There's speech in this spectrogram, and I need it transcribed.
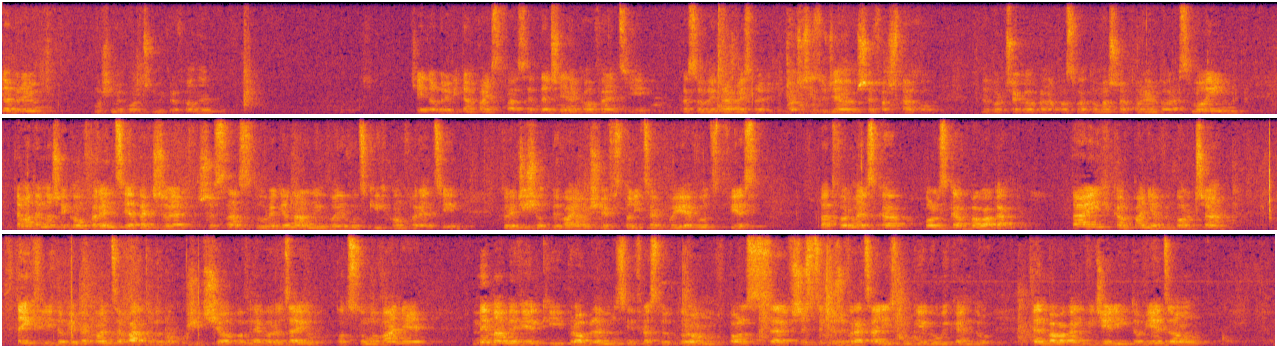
dobry. Musimy włączyć mikrofony. Dzień dobry, witam Państwa serdecznie na konferencji prasowej Prawa i Sprawiedliwości z udziałem szefa sztabu wyborczego pana posła Tomasza Poręby oraz moim. Tematem naszej konferencji, a także 16 regionalnych wojewódzkich konferencji, które dziś odbywają się w stolicach województw, jest Platformerska Polska w bałaganie. Ta ich kampania wyborcza w tej chwili dobiega końca. Warto by pokusić się o pewnego rodzaju podsumowanie. My mamy wielki problem z infrastrukturą w Polsce. Wszyscy, którzy wracali z długiego weekendu, ten bałagan widzieli i to wiedzą.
